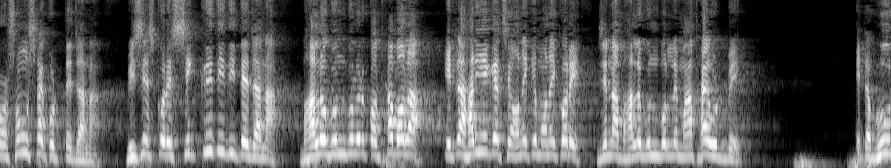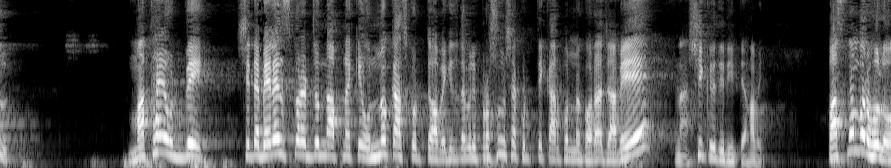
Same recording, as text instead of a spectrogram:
প্রশংসা করতে জানা, বিশেষ করে স্বীকৃতি দিতে জানা, ভালো গুণগুলোর কথা বলা, এটা হারিয়ে গেছে। অনেকে মনে করে যে না, ভালো গুণ বললে মাথায় উঠবে। এটা ভুল। মাথায় উঠবে, সেটা ব্যালেন্স করার জন্য আপনাকে অন্য কাজ করতে হবে, কিন্তু তাহলে প্রশংসা করতে কার্পণ্য করা যাবে না, স্বীকৃতি দিতে হবে। পাঁচ নম্বর হলো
